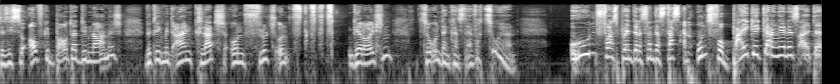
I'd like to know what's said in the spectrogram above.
der sich so aufgebaut hat, dynamisch, wirklich mit allen Klatsch und Flutsch und Geräuschen. So, und dann kannst du einfach zuhören unfassbar interessant, dass das an uns vorbeigegangen ist, Alter.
